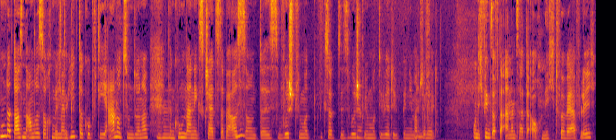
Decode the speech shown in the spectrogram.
hunderttausend andere Sachen Richtig. in meinem Hinterkopf, die ich auch noch zum tun habe, mhm. dann kommt da nichts Gescheites dabei aus mhm. und da ist wurscht, wie, wie gesagt, das ist wurscht, ja. wie motiviert ich bin im Absolut. Endeffekt. Und ich finde es auf der anderen Seite auch nicht verwerflich,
